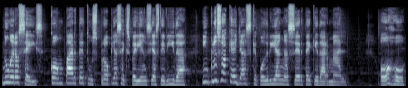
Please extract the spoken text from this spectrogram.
Número 6. Comparte tus propias experiencias de vida, incluso aquellas que podrían hacerte quedar mal. Ojo,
